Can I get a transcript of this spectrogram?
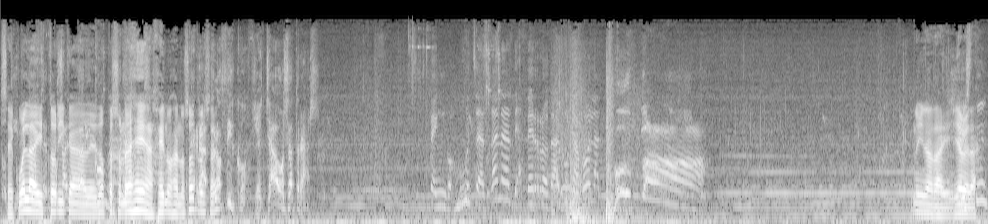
secuela histórica de dos personajes ajenos a nosotros, ¿sabes? atrás. Tengo muchas ganas de hacer rodar una bola. ¡Bumba! No hay nada ahí, ya verás. ¿Este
